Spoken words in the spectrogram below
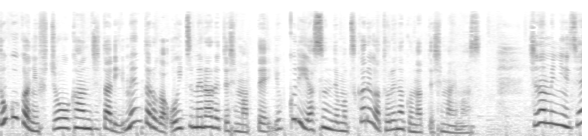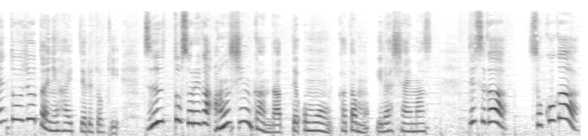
どこかに不調を感じたりメンタルが追い詰められてしまってゆっくり休んでも疲れが取れなくなってしまいます。ちなみに戦闘状態に入っている時ずっとそれが安心感だって思う方もいらっしゃいます。ですがそこが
